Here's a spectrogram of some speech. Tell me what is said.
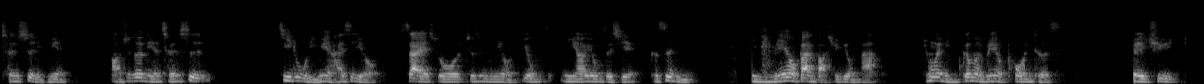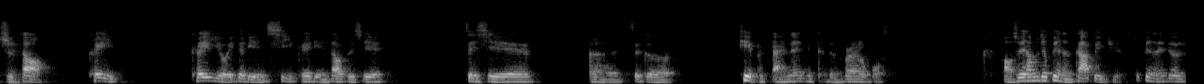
城市里面啊，就是你的城市记录里面还是有。在说，就是你有用，你要用这些，可是你你没有办法去用它，因为你根本没有 pointers 可以去指到，可以可以有一个联系，可以连到这些这些呃这个 keep dynamic 的 variables。好，所以他们就变成 garbage，就变成一个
